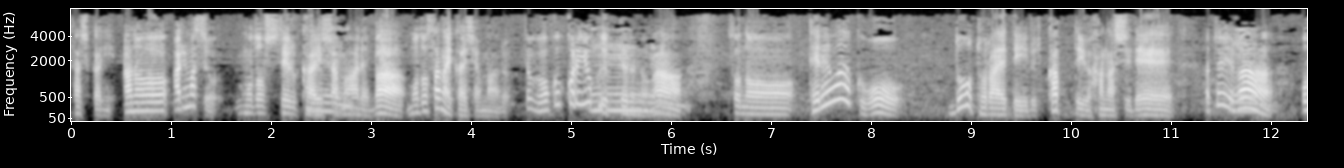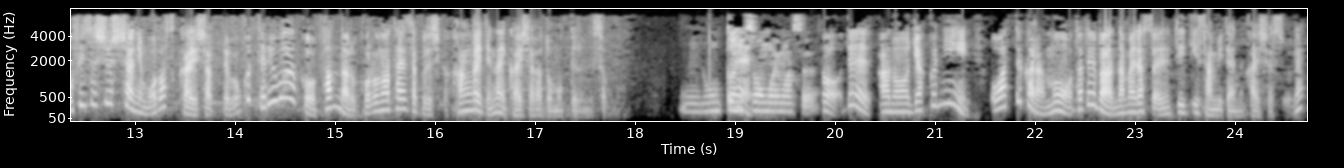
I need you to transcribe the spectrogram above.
確かに。あのありますよ。戻してる会社もあれば、戻さない会社もある。でも僕これよく言ってるのが、その、テレワークをどう捉えているかっていう話で、例えば、うんオフィス出社に戻す会社って僕テレワークを単なるコロナ対策でしか考えてない会社だと思ってるんですよ。うん、本当にそう思います。そう。で、あの、逆に終わってからも、例えば名前出すと NTT さんみたいな会社ですよね。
